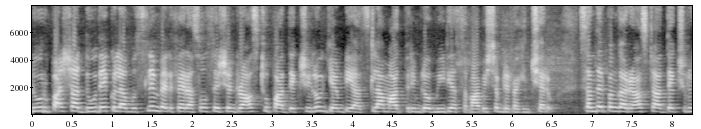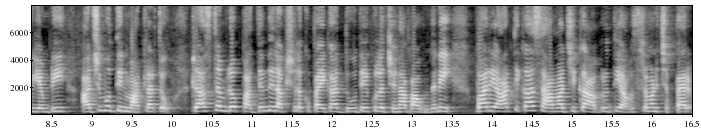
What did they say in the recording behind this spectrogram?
Noor Pasha Dudekula Muslim welfare association రాష్ట్ర ఉపాధ్యక్షులు ఎండి అస్లాం ఆధ్వర్యంలో మీడియా సమావేశం నిర్వహించారు. సందర్భంగా రాష్ట్ర అధ్యక్షులు ఎండి అజిముద్దీన్ మాట్లాడుతూ రాష్ట్రంలో పద్దెనిమిది లక్షలకు పైగా దూదేకుల జనాభా ఉందని వారి ఆర్థిక సామాజిక అభివృద్ధి అవసరమని చెప్పారు.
